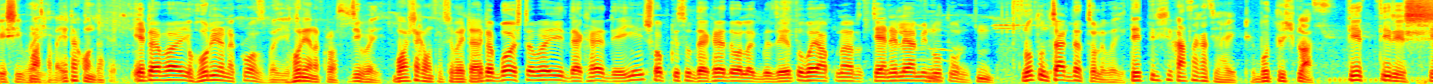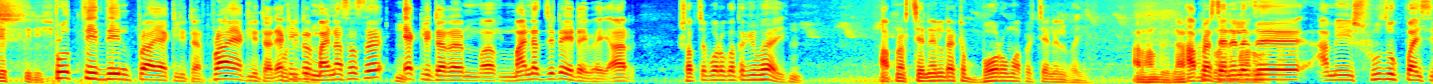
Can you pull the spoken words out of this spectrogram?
বেশি ভাই। মাশাআল্লাহ এটা কোন জাতের? এটা ভাই হরিয়ানা ক্রস ভাই। হরিয়ানা ক্রস। জি ভাই। বয়সটা কেমন চলছে ভাই এটা? এটা বয়সটা ভাই দেখায় দেই সব কিছু দেখায় দেওয়া লাগবে। যেহেতু ভাই আপনার চ্যানেলে আমি নতুন নতুন চার দাঁত চলে ভাই। তেত্রিশের কাছাকাছি হাইট বত্রিশ প্লাস তেত্রিশ। 33 প্রতিদিন প্রায় এক লিটার প্রায় এক লিটার। এক লিটার মাইনাস আছে এক লিটার মাইনাস যেটা এটাই ভাই। আর সবচেয়ে বড় কথা কি ভাই? আপনার চ্যানেলটা একটা বড় মাপের চ্যানেল ভাই। আলহামদুলিল্লাহ আপনার চ্যানেলে যে আমি সুযোগ পাইছি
